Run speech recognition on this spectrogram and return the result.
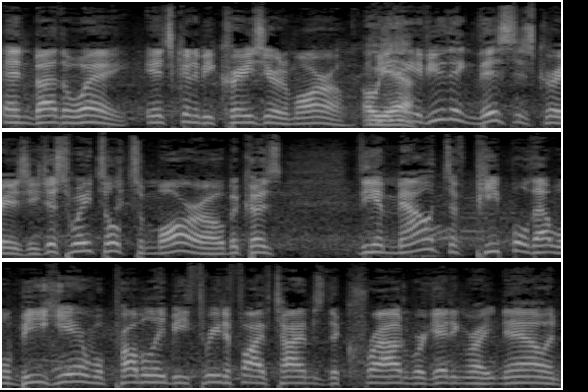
And by the way, it's going to be crazier tomorrow. Oh, if yeah. Think, if you think this is crazy, just wait till tomorrow because the amount of people that will be here will probably be three to five times the crowd we're getting right now. And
